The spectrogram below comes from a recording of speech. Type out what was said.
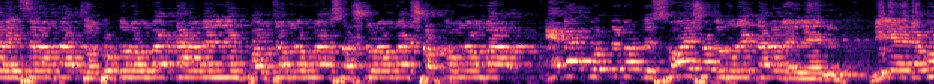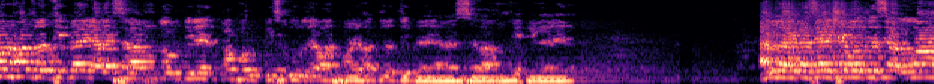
আলাইহিস সালাম তার চতুর্থ নম্বর ডানা মারলেন পঞ্চম নম্বর, ষষ্ঠ নম্বর, সপ্তম নম্বর। এক এক করতে করতে ছয় শত মারলেন মিলিয়ে যখন হযরত জিবরাইল আলাইহিস সালাম দিলেন, তখন কিছু দূর যাওয়ার পরে হযরত জিবরাইল আলাইহিস সালাম হেঁটে গেলেন। আল্লাহর কাছে এসে বলতেছে, আল্লাহ,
